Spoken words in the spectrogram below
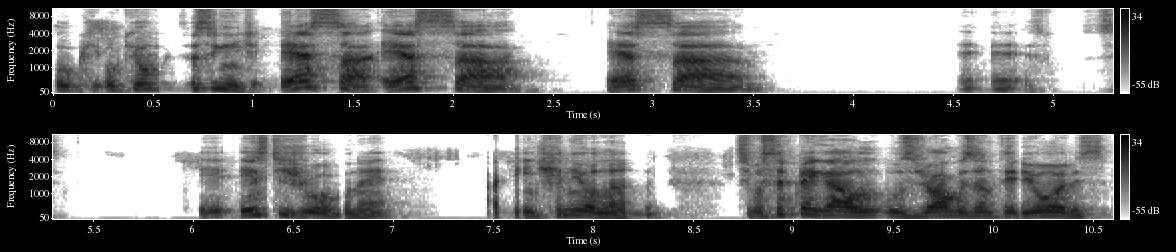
o, que, o que eu vou dizer é o seguinte: essa, essa, essa, é, é, esse jogo, né? Argentina e Holanda. Se você pegar os jogos anteriores,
